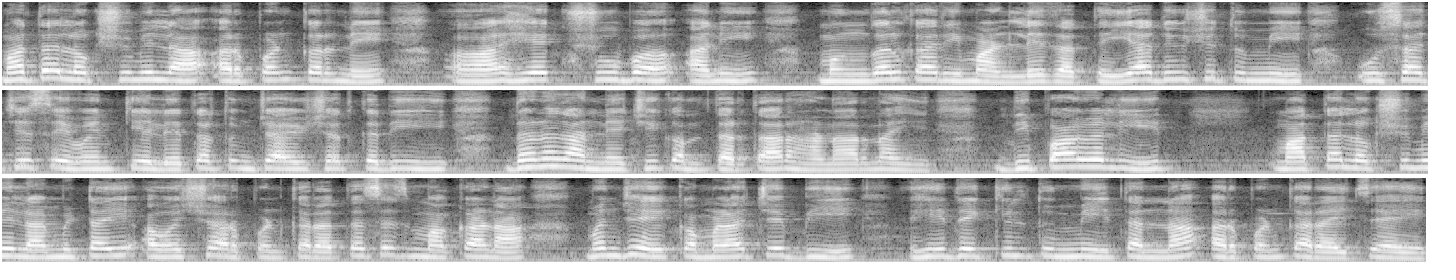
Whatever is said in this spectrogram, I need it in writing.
माता लक्ष्मीला अर्पण करणे हे शुभ आणि मंगलकारी मानले जाते. या दिवशी तुम्ही ऊसाचे सेवन केले तर तुमच्या आयुष्यात कधीही धनधान्याची कमतरता राहणार नाही. दीपावलीत माता लक्ष्मीला मिठाई अवश्य अर्पण करा. तसेच मकाणा म्हणजे कमळाचे बी हे देखील तुम्ही त्यांना अर्पण करायचे आहे.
